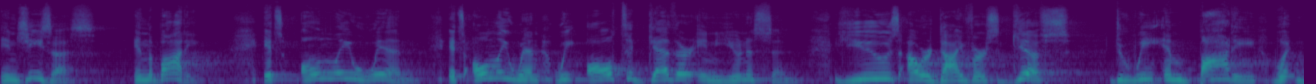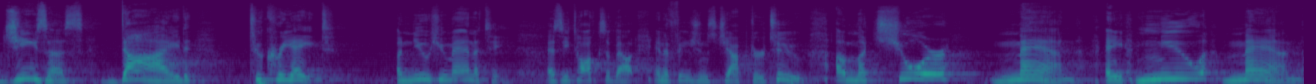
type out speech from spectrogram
in Jesus in the body. It's only when, it's only when we all together in unison use our diverse gifts do we embody what Jesus died to create a new humanity, as he talks about in Ephesians chapter 2. A mature man, a new man,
